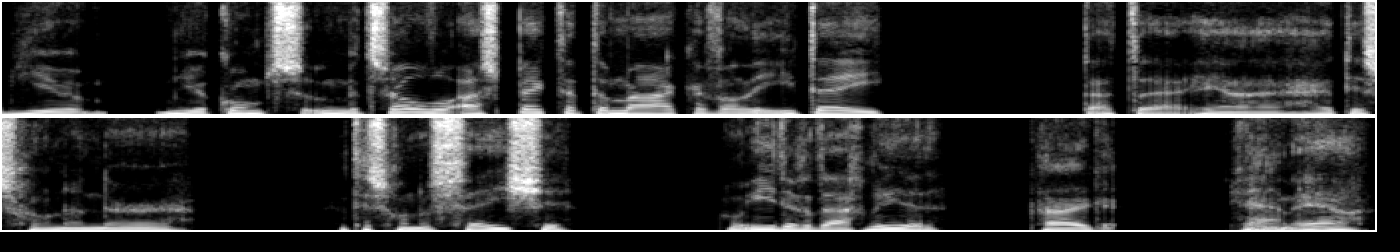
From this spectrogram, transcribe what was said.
je, je komt met zoveel aspecten te maken van de IT. Dat ja, het is gewoon een, het is gewoon een feestje. Gewoon iedere dag weer. Kijk, Ja. En ja,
